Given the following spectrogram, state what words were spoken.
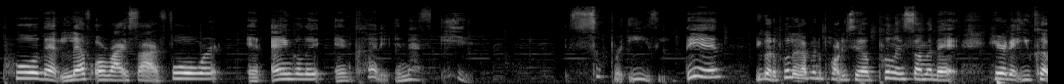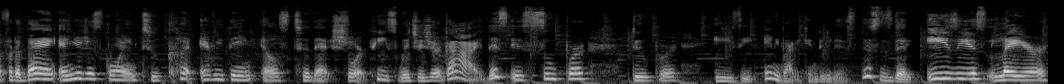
pull that left or right side forward and angle it and cut it. And that's it. It's super easy. Then you're going to pull it up in the ponytail, pulling some of that hair that you cut for the bang, and you're just going to cut everything else to that short piece, which is your guide. This is super duper easy. Anybody can do this. This is the easiest layer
